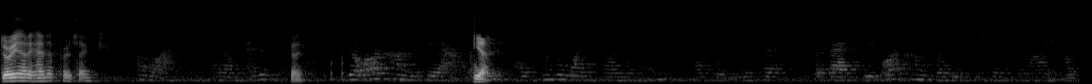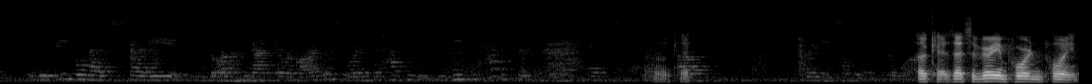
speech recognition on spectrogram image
Dory had a hand up for a second? Oh, I, I don't, I just, Go ahead. the aura coming down. Yeah. I remember once learning, I was listening, but that the aura comes when it's the Shem Shemayim. Like, is it people that study, does the aura come down irregardless, or does it have to be, you need to have a certain intent Okay. of bringing something into the world? Okay, so that's a very important point.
